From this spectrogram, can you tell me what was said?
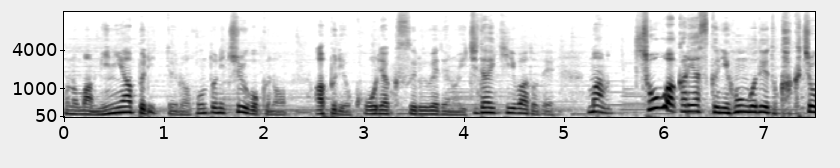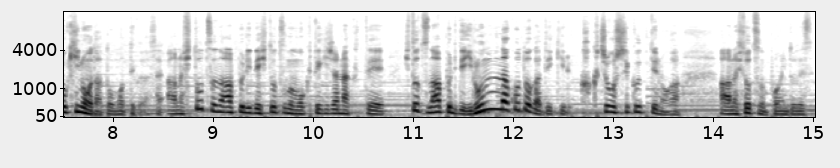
このまミニアプリっていうのは本当に中国のアプリを攻略する上での一大キーワードで、まあ、超分かりやすく日本語で言うと拡張機能だと思ってください。あの一つのアプリで一つの目的じゃなくて一つのアプリでいろんなことができる拡張していくっていうのがあの一つのポイントです。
